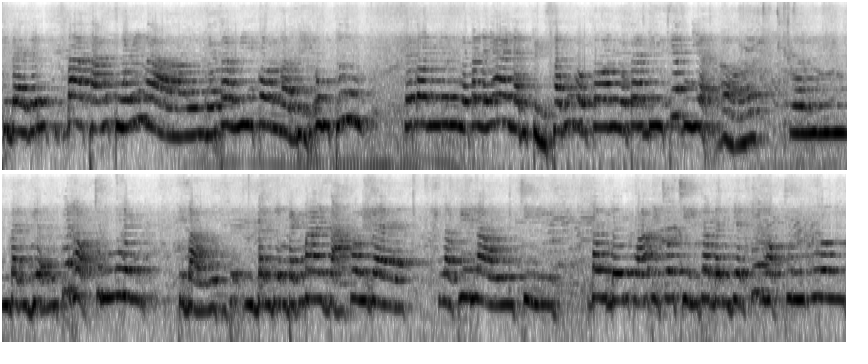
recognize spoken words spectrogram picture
Thì về đến 3 tháng cuối là người ta nghi con là bị ung thư. Thế con người ta lấy hai lần tủy sống của con người ta đi xét nghiệm ở bệnh viện quyết học trung ương thì bảo bệnh viện bạch mai giả con về. Là khi nào chị đau đớn quá thì cho chị ra bệnh viện quyết học trung ương.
